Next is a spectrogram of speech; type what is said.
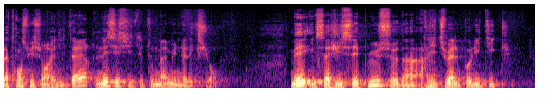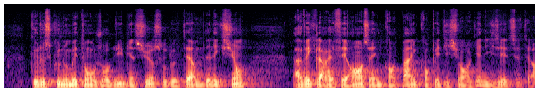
La transmission héréditaire nécessitait tout de même une élection. Mais il s'agissait plus d'un rituel politique que de ce que nous mettons aujourd'hui, bien sûr, sous le terme d'élection, avec la référence à une campagne, compétition organisée, etc.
